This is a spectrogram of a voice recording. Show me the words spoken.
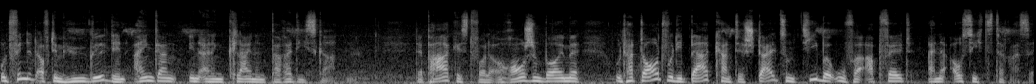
und findet auf dem Hügel den Eingang in einen kleinen Paradiesgarten. Der Park ist voller Orangenbäume und hat dort, wo die Bergkante steil zum Tiberufer abfällt, eine Aussichtsterrasse.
